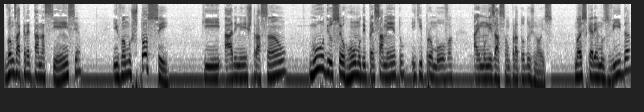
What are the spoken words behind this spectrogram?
vamos acreditar na ciência e vamos torcer que a administração mude o seu rumo de pensamento e que promova a imunização para todos nós. Nós queremos vida,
